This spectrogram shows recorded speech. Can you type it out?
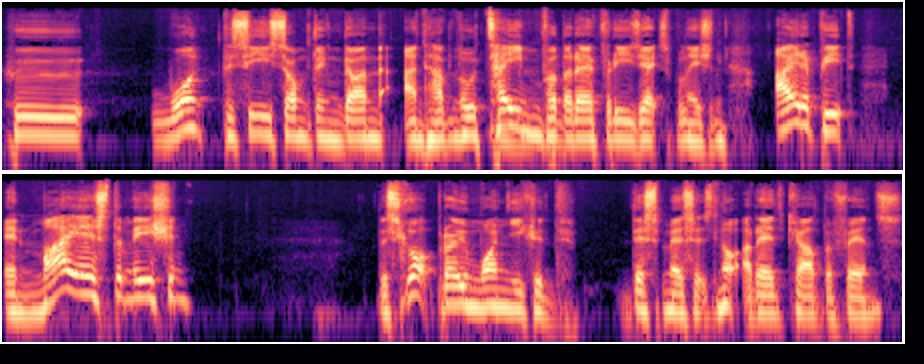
who want to see something done and have no time for the referee's explanation. I repeat, in my estimation, the Scott Brown one you could dismiss. It's not a red card offence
